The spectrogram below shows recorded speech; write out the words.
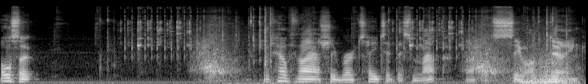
Also, it would help if I actually rotated this map, I could see what I'm doing.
